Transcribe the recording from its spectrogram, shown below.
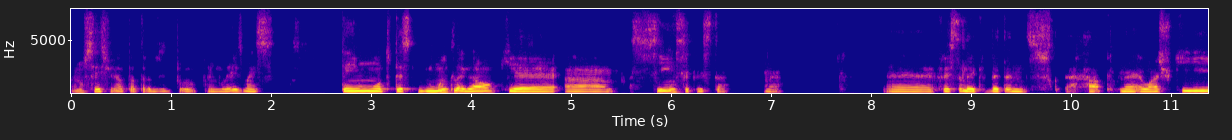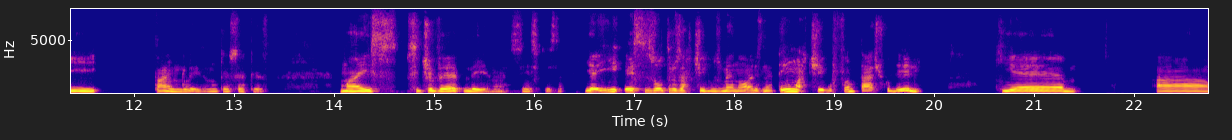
eu não sei se já está traduzido para o inglês, mas tem um outro texto muito legal que é a ciência cristã, né? É, Christelijk Wetenschap, né? Eu acho que tá em inglês, não tenho certeza. Mas se tiver, leia, né? Ciência cristã. E aí esses outros artigos menores, né? Tem um artigo fantástico dele que é a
